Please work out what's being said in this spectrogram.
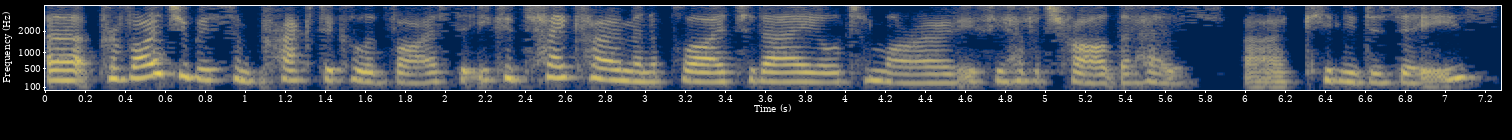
uh, provide you with some practical advice that you could take home and apply today or tomorrow if you have a child that has uh, kidney disease.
